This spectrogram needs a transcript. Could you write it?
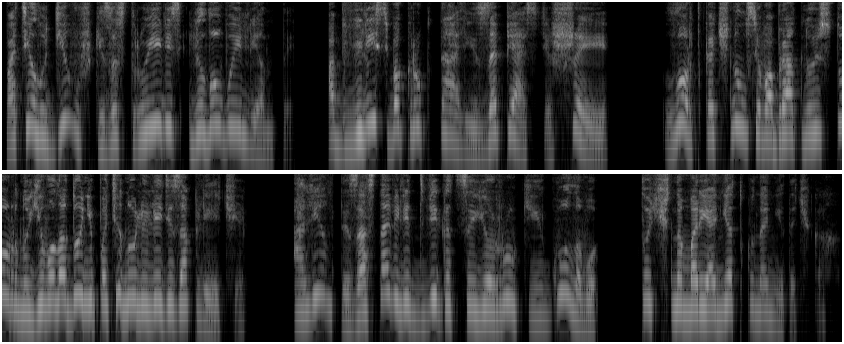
По телу девушки заструились лиловые ленты, обвелись вокруг талии, запястья, шеи. Лорд качнулся в обратную сторону, его ладони потянули леди за плечи, а ленты заставили двигаться ее руки и голову, точно марионетку на ниточках.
